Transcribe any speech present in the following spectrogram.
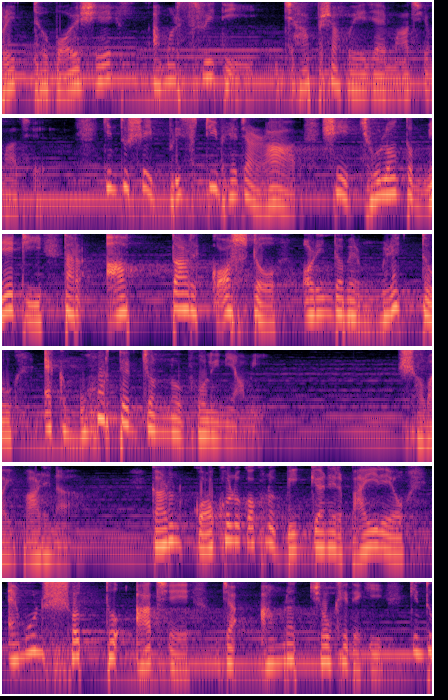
বৃদ্ধ বয়সে আমার স্মৃতি ঝাপসা হয়ে যায় মাঝে মাঝে। কিন্তু সেই বৃষ্টি ভেজা রাত, সেই ঝুলন্ত মেয়েটি, তার আত্মার কষ্ট, অরিন্দমের মৃত্যু এক মুহূর্তের জন্য ভুলিনি আমি। সবাই পারে না। কারণ কখনো কখনো বিজ্ঞানের বাইরেও এমন সত্য আছে যা আমরা চোখে দেখি, কিন্তু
